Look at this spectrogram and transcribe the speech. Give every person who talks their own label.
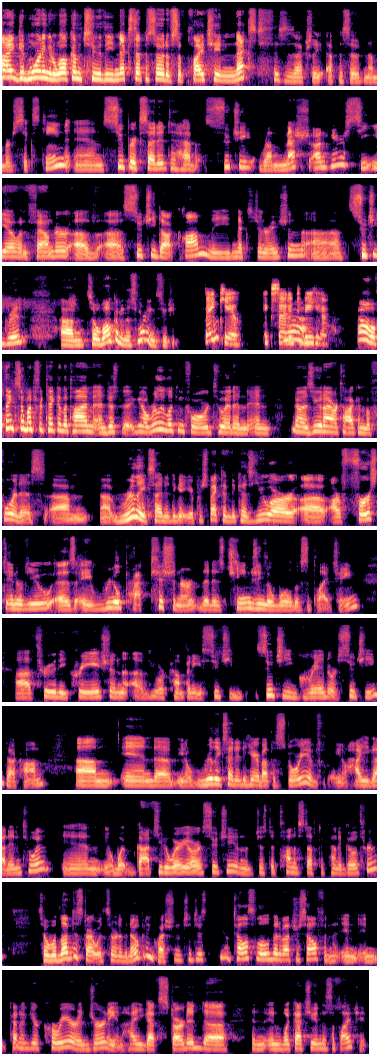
Speaker 1: Hi, good morning, and welcome to the next episode of Supply Chain Next. This is actually episode number 16, and super excited to have Suuchi Ramesh on here, CEO and founder of uh, Suuchi.com, the next generation uh, Suuchi Grid. Um, so, welcome this morning, Suuchi.
Speaker 2: Thank you. Excited yeah. to be here.
Speaker 1: Oh, well, thanks so much for taking the time and just, you know, really looking forward to it. And, and you know, as you and I were talking before this, um, uh, really excited to get your perspective because you are uh, our first interview as a real practitioner that is changing the world of supply chain uh, through the creation of your company, Suuchi, Suuchi Grid or Suuchi.com. Um, and uh, you know, really excited to hear about the story of you know how you got into it and you know what got you to where you are, Suuchi, and just a ton of stuff to kind of go through. So would love to start with sort of an opening question to just you know tell us a little bit about yourself and in, in kind of your career and journey and how you got started uh, and, and what got you into supply chain.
